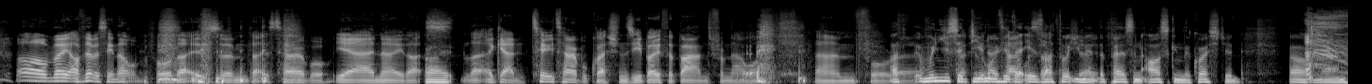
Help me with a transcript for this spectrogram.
Oh mate, I've never seen that one before. That is um, that is terrible. Yeah, no, that's Right. like, again two terrible questions. You both are banned from now on. Um, for I uh, th- when you said, "Do you know who that is?" I thought you meant the person asking the question. Oh man,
